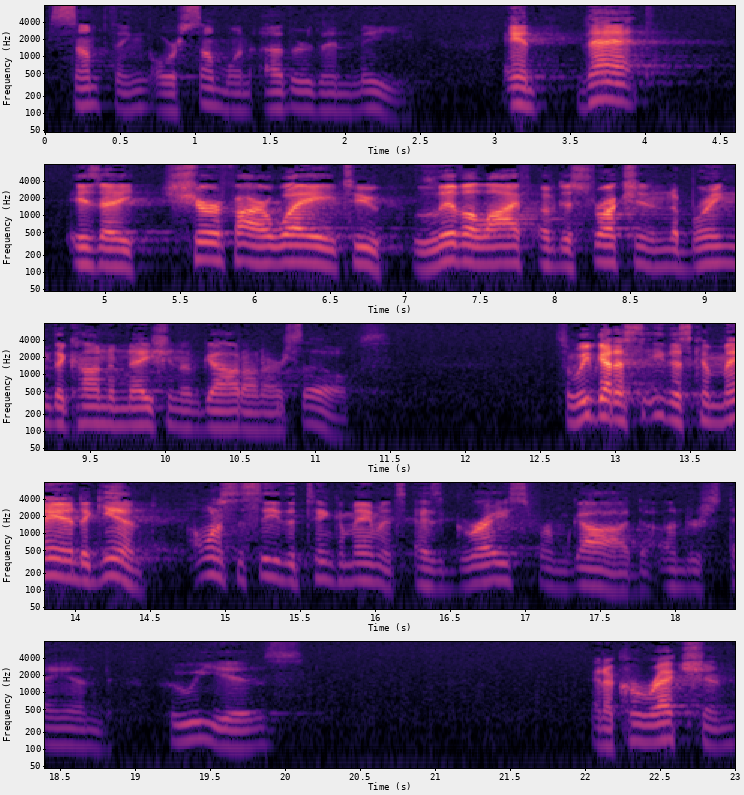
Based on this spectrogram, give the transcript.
something or someone other than me. And that is a surefire way to live a life of destruction and to bring the condemnation of God on ourselves. So we've got to see this command again I want us to see the Ten Commandments as grace from God to understand who He is and a correction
